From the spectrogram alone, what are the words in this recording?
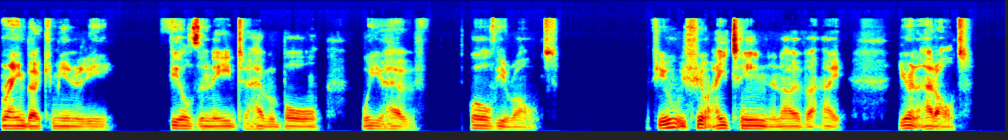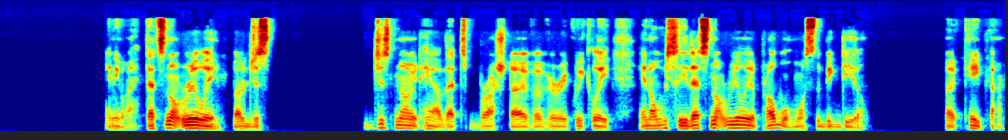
rainbow community feels the need to have a ball where you have twelve year olds? If you if you're eighteen and over, hey, you're an adult. Anyway, that's not really, but just just note how that's brushed over very quickly. And obviously, that's not really a problem. What's the big deal? But keep going.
